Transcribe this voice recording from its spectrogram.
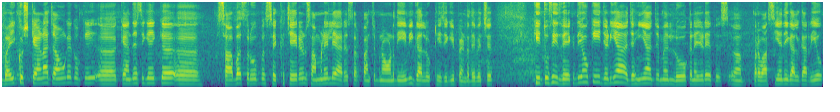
ਬਾਈ ਕੁਝ ਕਹਿਣਾ ਚਾਹੋਗੇ? ਕਿਉਂਕਿ ਅ, ਕਹਿੰਦੇ ਸੀਗੇ ਇੱਕ ਅ, ਸਾਬਤ ਸਰੂਪ ਸਿੱਖ ਚਿਹਰੇ ਨੂੰ ਸਾਹਮਣੇ ਲਿਆ ਰਹੇ ਹੋ ਸਰਪੰਚ ਬਣਾਉਣ ਦੀ ਇਹ ਵੀ ਗੱਲ ਉੱਠੀ ਸੀਗੀ ਪਿੰਡ ਦੇ ਵਿੱਚ। ਕਿ ਤੁਸੀਂ ਵੇਖਦੇ ਹੋ ਕਿ ਜਿਹੜੀਆਂ ਅਜਿਹੀਆਂ ਜਿਵੇਂ ਲੋਕ ਨੇ ਜਿਹੜੇ ਸ- ਅ, ਪ੍ਰਵਾਸੀਆਂ ਦੀ ਗੱਲ ਕਰ ਰਹੀ ਹੋ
